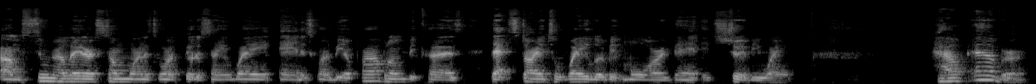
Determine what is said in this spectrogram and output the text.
um, sooner or later someone is going to feel the same way, and it's going to be a problem because that's starting to weigh a little bit more than it should be weighing. However,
